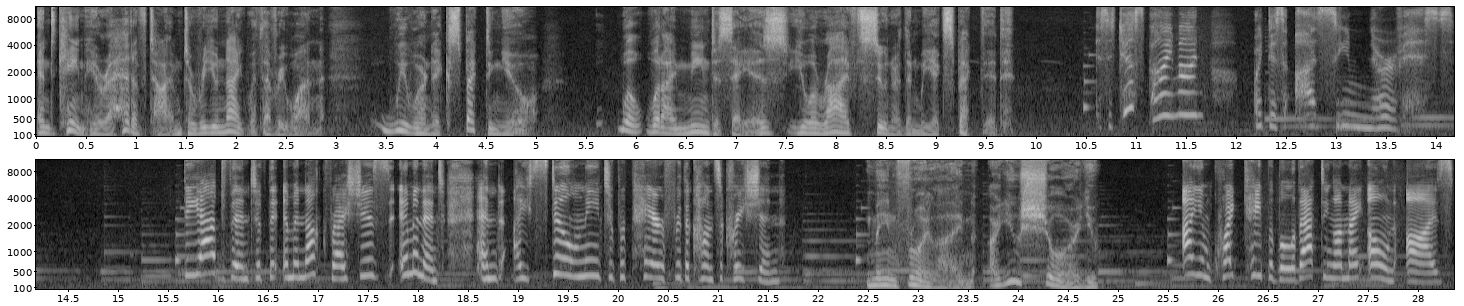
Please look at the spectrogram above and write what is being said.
and came here ahead of time to reunite with everyone. We weren't expecting you. Well, what I mean to say is, you arrived sooner than we expected. Is it just Paimon? Or does Oz seem nervous? The advent of the Immernachtreich is imminent, and I still need to prepare for the consecration. Mein Fräulein, are you sure you... I am quite capable of acting on my own, Oz.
